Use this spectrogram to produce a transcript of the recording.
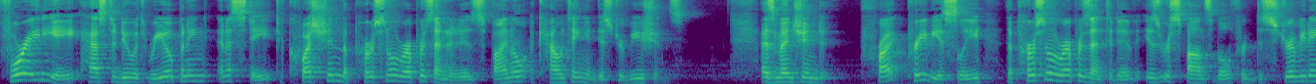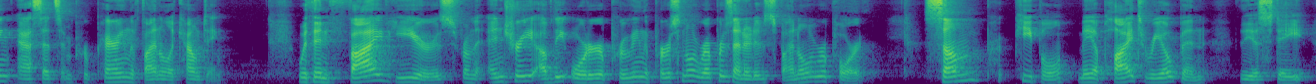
488 has to do with reopening an estate to question the personal representative's final accounting and distributions. As mentioned pri- previously, the personal representative is responsible for distributing assets and preparing the final accounting. Within five years from the entry of the order approving the personal representative's final report, some people may apply to reopen the estate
